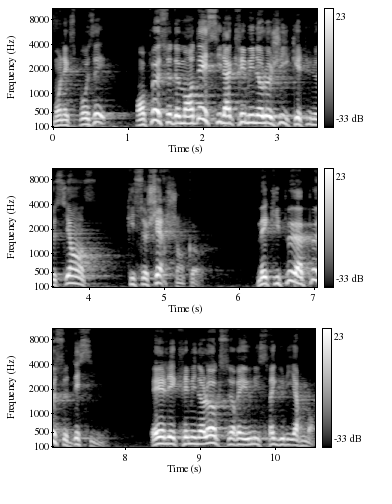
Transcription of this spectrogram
mon exposé, on peut se demander si la criminologie, qui est une science qui se cherche encore, mais qui peu à peu se dessine, et les criminologues se réunissent régulièrement,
